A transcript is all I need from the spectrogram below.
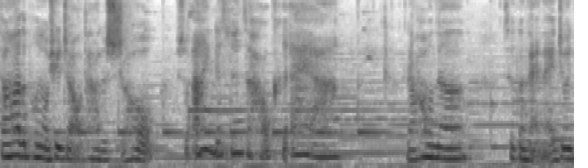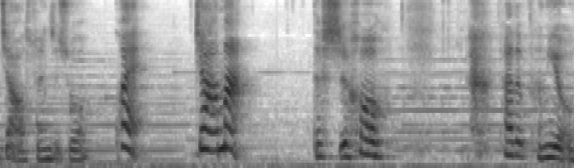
当他的朋友去找他的时候，说啊，你的孙子好可爱啊。然后呢，这个奶奶就叫孙子说，快叫阿妈的时候，他的朋友。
